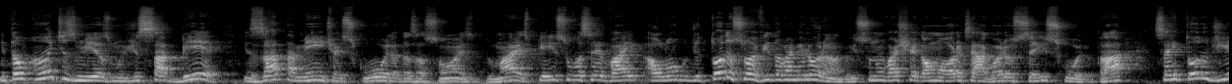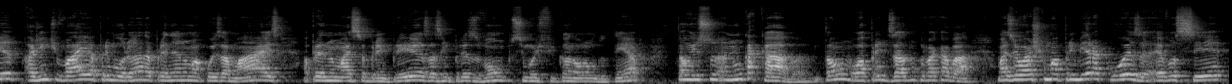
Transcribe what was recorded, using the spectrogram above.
Então, antes mesmo de saber exatamente a escolha das ações e tudo mais, porque isso você vai, ao longo de toda a sua vida, vai melhorando. Isso não vai chegar uma hora que você, ah, agora eu sei e escolho, tá? Isso aí todo dia a gente vai aprimorando, aprendendo uma coisa a mais, aprendendo mais sobre a empresa, as empresas vão se modificando ao longo do tempo. Então isso nunca acaba. Então o aprendizado nunca vai acabar. Mas eu acho que uma primeira coisa é você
